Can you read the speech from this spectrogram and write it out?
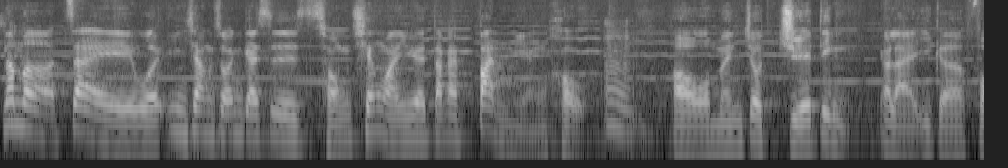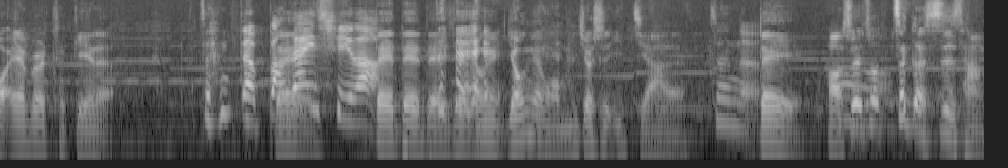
那么在我印象中，应该是从签完约大概半年后，嗯，好，我们就决定要来一个 forever together，真的绑在一起了。对对对，就 永远永远我们就是一家了。真的。对，好，所以说这个市场。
